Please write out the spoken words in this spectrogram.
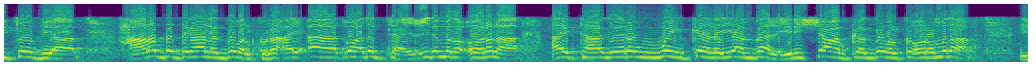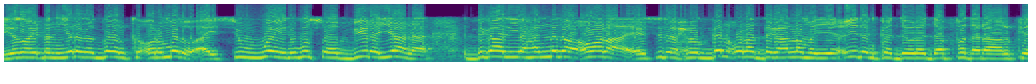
etoobiya xaalada dagaal ee gobolkuna ay aad u adag tahay. Ciidamada oolana ay taageero weyn ka helayaan baa la yidhi shacabka gobolka oromada. Iyadoo ay dhalinyarada gobolka oromadu ay si weyn ugu soo biirayaan dagaalyahanada oola ee sida xoogan ula dagaalamaya ciidanka dowladda federaalka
